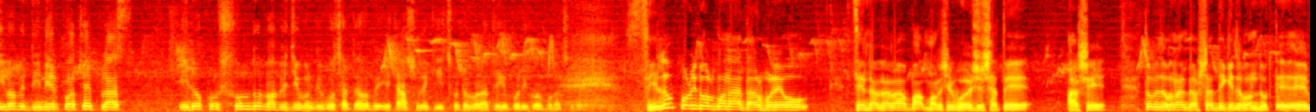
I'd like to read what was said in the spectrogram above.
এইভাবে দিনের পথে প্লাস এইরকম সুন্দরভাবে জীবনকে গোছাতে হবে। এটা আসলে কি ছোটবেলা থেকে পরিকল্পনা ছিল? ছিল পরিকল্পনা, তারপরেও চিন্তাধারা মানুষের বয়সের সাথে আসে। তবে যখন আমি ব্যবসার দিকে যখন ঢুকতে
